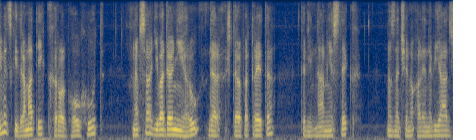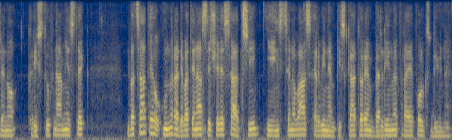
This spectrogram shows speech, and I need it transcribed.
Německý dramatik Rolf Hochhut napsal divadelní hru Der Stellvertreter, tedy náměstek, naznačeno ale nevyjádřeno Kristův náměstek, 20. února 1963 ji inscenoval s Erwinem Piskátorem v Berliner Freie Volksbühne.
